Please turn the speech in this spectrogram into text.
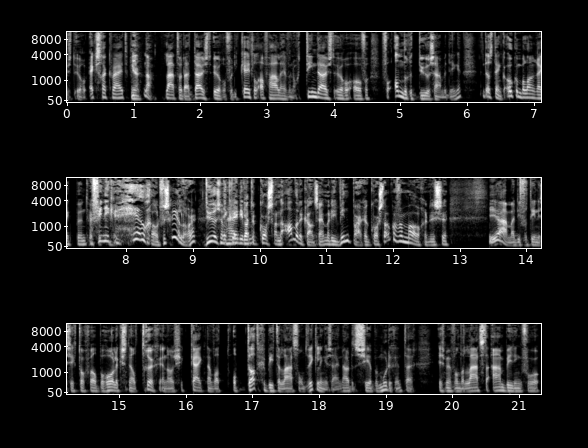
11.000 euro extra kwijt. Ja. Nou, laten we daar 1000 euro voor die ketel afhalen, hebben we nog 10.000 euro over voor andere duurzame dingen. En dat is denk ik ook een belangrijk punt. Dat vind ik een heel groot verschil hoor. Duurzaamheid, ik weet niet wat de kosten aan de andere kant zijn, maar die windparken kosten ook een vermogen. Dus uh, ja, maar die verdienen zich toch wel behoorlijk snel terug. En als je kijkt naar wat op dat gebied de laatste ontwikkelingen zijn, nou, dat is zeer bemoedigend. Daar is men van de laatste aanbieding voor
